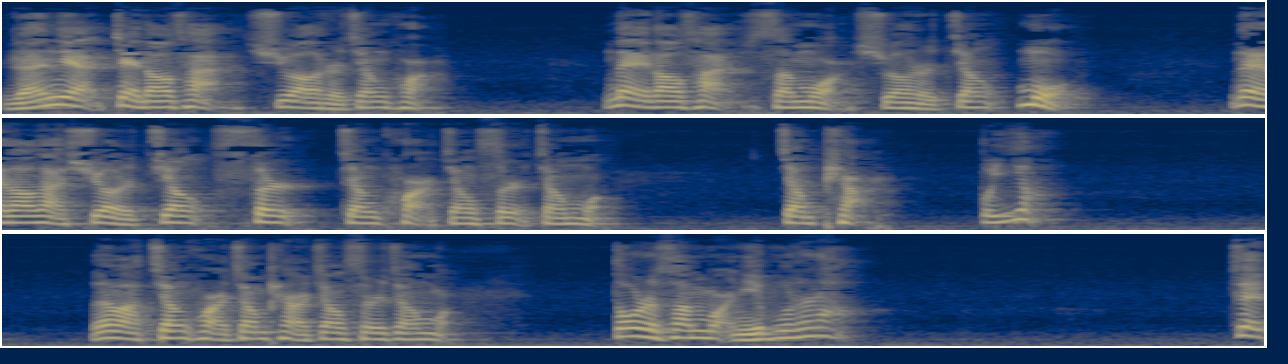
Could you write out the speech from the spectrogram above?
人家这道菜需要的是姜块。那道菜三末需要的是姜末，那道菜需要的是姜丝儿、姜块、姜丝儿、姜末、姜片儿，不一样，对吧？姜块、姜片、姜丝儿、姜末，都是三末，你不知道，这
